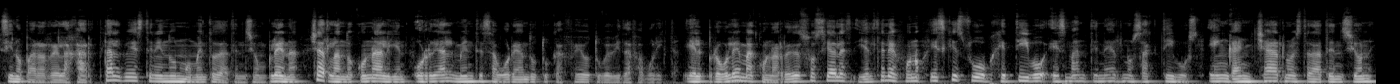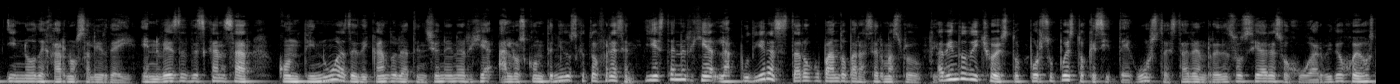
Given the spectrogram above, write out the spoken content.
sino para relajar, tal vez teniendo un momento de atención plena, charlando con alguien o realmente saboreando tu café o tu bebida favorita. El problema con las redes sociales y el teléfono es que su objetivo es mantenernos activos, enganchar nuestra atención y no dejarnos salir de ahí. En vez de descansar, continúas dedicándole atención y energía a los contenidos que te ofrecen y esta energía la pudieras estar ocupando para ser más productivo. Habiendo dicho esto, por supuesto que si te gusta estar en redes sociales o jugar videojuegos,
